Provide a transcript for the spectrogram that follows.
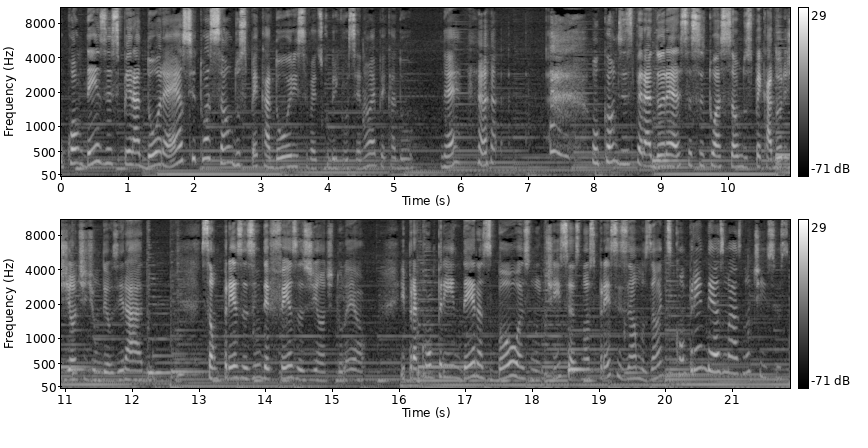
o quão desesperadora é a situação dos pecadores. Você vai descobrir que você não é pecador, né? o quão desesperadora é essa situação dos pecadores diante de um Deus irado. São presas indefesas diante do leão. E para compreender as boas notícias, nós precisamos antes compreender as más notícias.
